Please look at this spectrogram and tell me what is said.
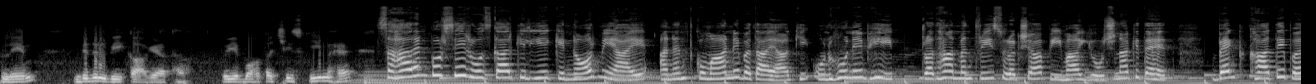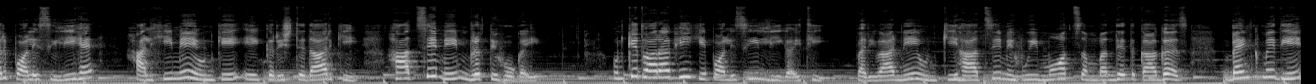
क्लेम विद इन वीक आ गया था। तो ये बहुत अच्छी स्कीम है। सहारनपुर से रोज़गार के लिए किन्नौर में आए अनंत कुमार ने बताया कि उन्होंने भी प्रधानमंत्री सुरक्षा बीमा योजना के तहत बैंक खाते पर पॉलिसी ली है। हाल ही में उनके एक रिश्तेदार की हादसे में मृत्यु हो गई। उनके द्वारा भी ये पॉलिसी ली गई थी। परिवार ने उनकी हादसे में हुई मौत संबंधित कागज़ बैंक में दिए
